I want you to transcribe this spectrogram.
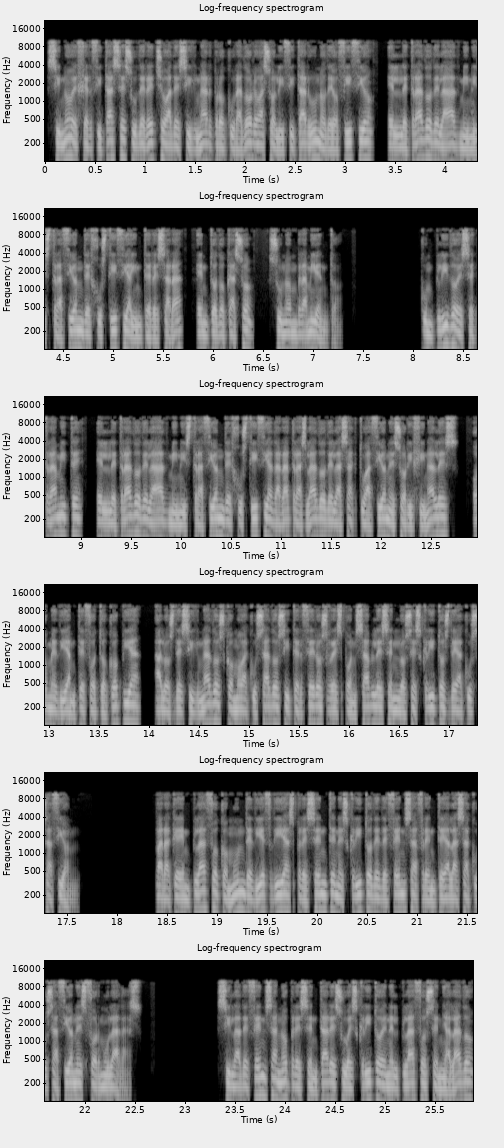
Si no ejercitase su derecho a designar procurador o a solicitar uno de oficio, el letrado de la Administración de Justicia interesará, en todo caso, su nombramiento. Cumplido ese trámite, el letrado de la Administración de Justicia dará traslado de las actuaciones originales, o mediante fotocopia, a los designados como acusados y terceros responsables en los escritos de acusación para que en plazo común de 10 días presenten escrito de defensa frente a las acusaciones formuladas. Si la defensa no presentare su escrito en el plazo señalado,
